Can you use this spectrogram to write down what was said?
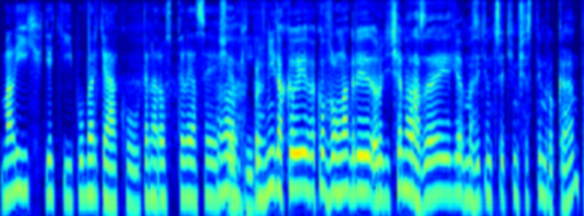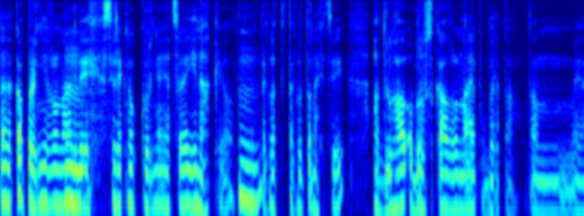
malých dětí, pubertáků, ten rozptyl je asi široký. První takový jako vlna, kdy rodiče narazejí, je mezi tím třetím, šestým rokem. To je taková první vlna, hmm. kdy si řeknou, kurně, něco je jinak. Jo? Hmm. Takhle, takhle to nechci. A druhá obrovská vlna je puberta. Tam je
